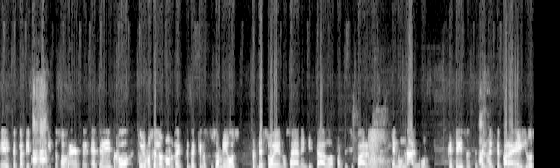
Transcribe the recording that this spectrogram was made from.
Eh, te platico un poquito sobre ese, ese disco. Tuvimos el honor de, que nuestros amigos de SOE nos hayan invitado a participar en un álbum que se hizo especialmente para ellos.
